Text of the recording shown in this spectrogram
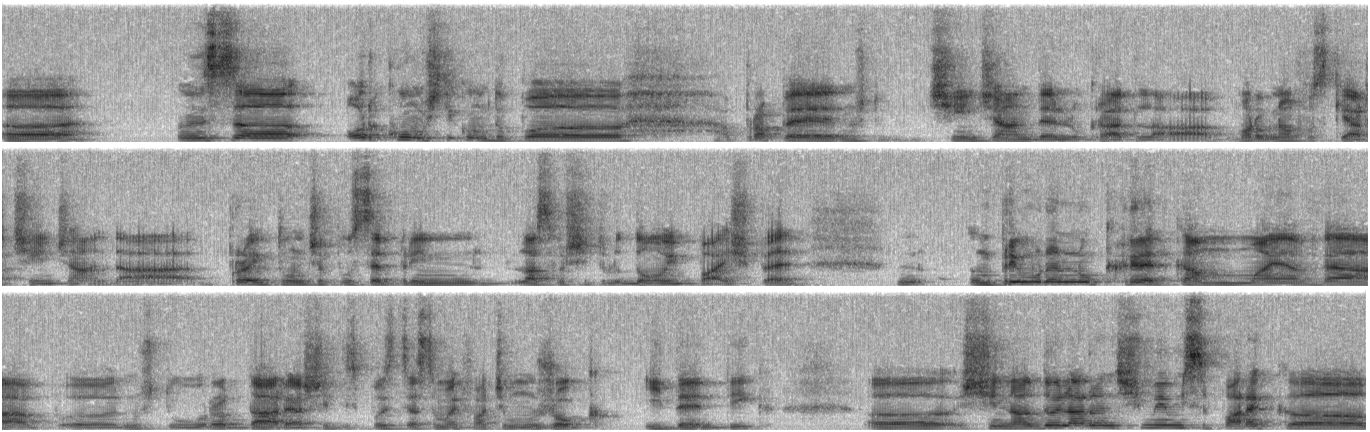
Uh, însă, oricum, știi cum, după aproape, nu știu, 5 ani de lucrat la, mă rog, nu au fost chiar 5 ani, dar proiectul începuse prin, la sfârșitul 2014, în primul rând, nu cred că am mai avea, uh, nu știu, răbdarea și dispoziția să mai facem un joc identic. Uh, și în al doilea rând și mie mi se pare că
